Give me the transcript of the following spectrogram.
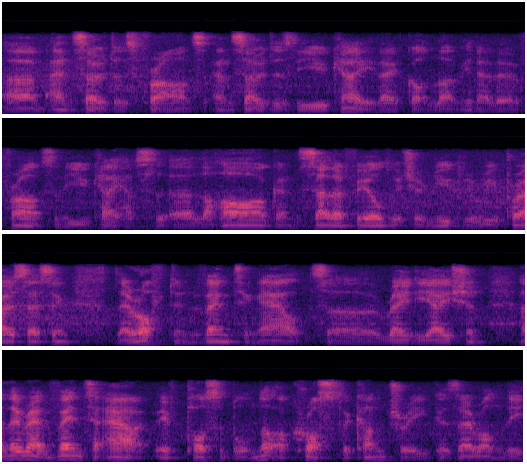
Um, and so does France, and so does the UK. They've got, you know, the, France and the UK have uh, Le Hague and Sellafield, which are nuclear reprocessing. They're often venting out uh, radiation, and they vent it out, if possible, not across the country because they're on the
